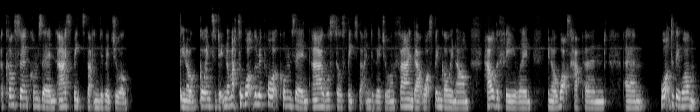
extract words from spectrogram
a concern comes in, I speak to that individual. You know, going to do no matter what the report comes in, I will still speak to that individual and find out what's been going on, how they're feeling, you know, what's happened, um, what do they want?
